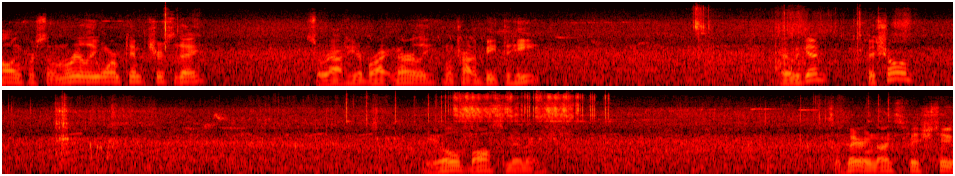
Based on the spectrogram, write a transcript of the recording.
Calling for some really warm temperatures today. So we're out here bright and early. I'm gonna try to beat the heat. There we go, fish on. The old boss minnow. It's a very nice fish too.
